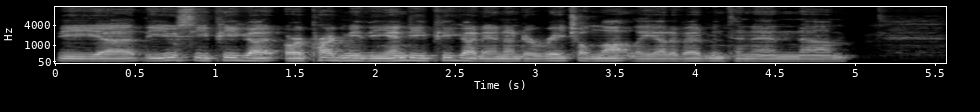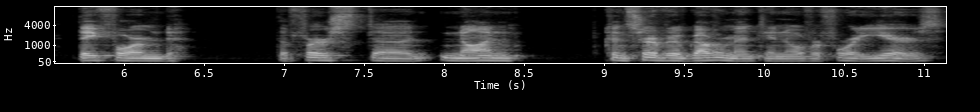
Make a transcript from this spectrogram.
The uh, the UCP got, or pardon me, the NDP got in under Rachel Notley out of Edmonton, and um, they formed the first uh, non-conservative government in over 40 years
